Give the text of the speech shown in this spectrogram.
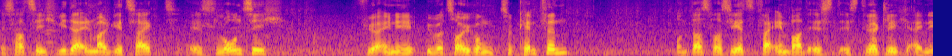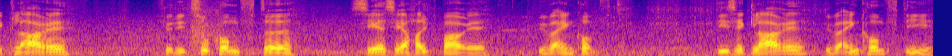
Es hat sich wieder einmal gezeigt, es lohnt sich, für eine Überzeugung zu kämpfen. Und das, was jetzt vereinbart ist, ist wirklich eine klare, für die Zukunft äh, sehr, sehr haltbare Übereinkunft. Diese klare Übereinkunft, die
